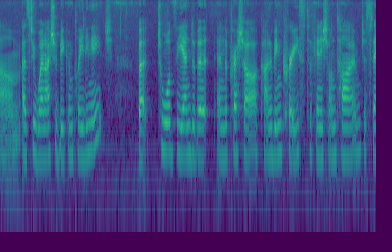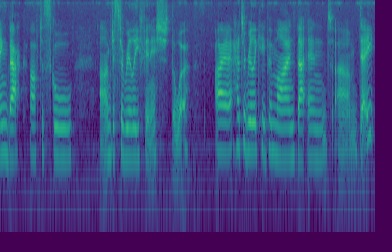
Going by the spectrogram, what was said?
um, as to when I should be completing each. But towards the end of it, and the pressure kind of increased to finish on time, just staying back after school um, just to really finish the work. I had to really keep in mind that end um, date.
